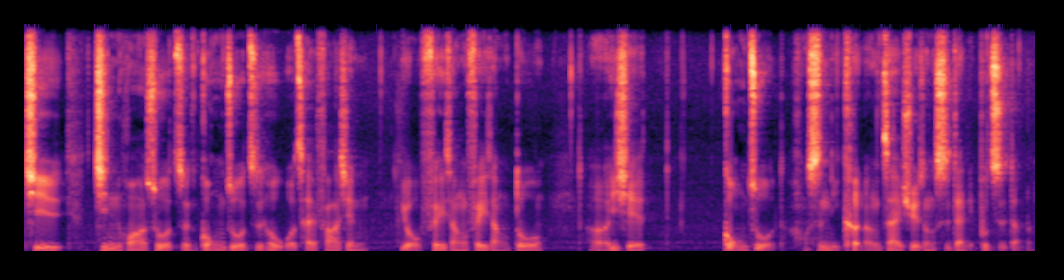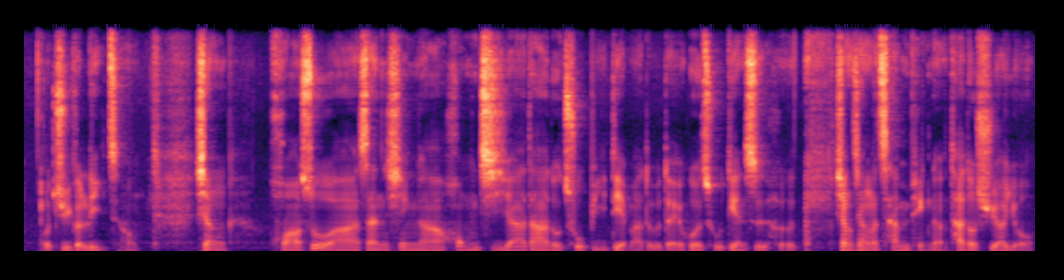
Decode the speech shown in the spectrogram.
其实进华硕这工作之后，我才发现有非常非常多呃一些。工作的是你可能在学生时代你不知道的。我举个例子哈，像华硕啊、三星啊、宏基啊，大家都出笔电嘛，对不对？或者出电视盒，像这样的产品呢，它都需要有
